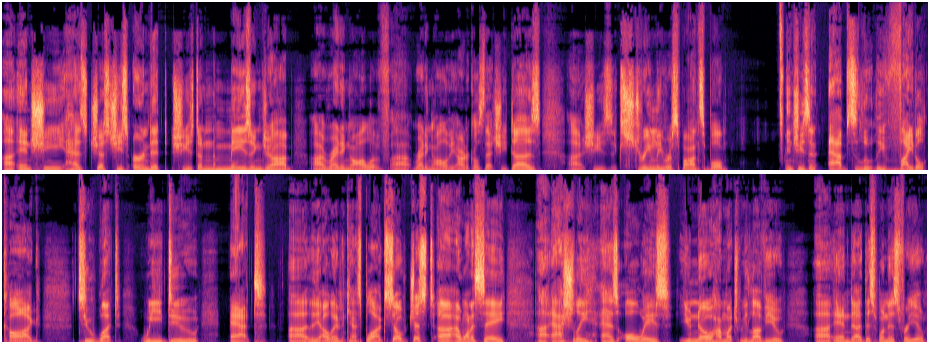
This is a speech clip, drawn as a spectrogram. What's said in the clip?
uh, and she has just she's earned it. She's done an amazing job uh, writing all of uh, writing all of the articles that she does. Uh, she's extremely responsible and she's an absolutely vital cog to what we do at uh, the Outlander Cast blog. So, just uh, I want to say, uh, Ashley, as always, you know how much we love you, uh, and uh, this one is for you.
